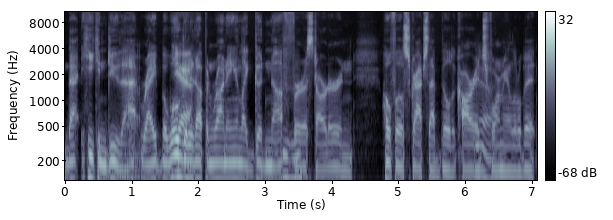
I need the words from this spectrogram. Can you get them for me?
that he can do that, Yeah. right? But we'll get it up and running and like good enough Mhm. for a starter and hopefully it'll scratch that build a car itch Yeah. for me a little bit.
